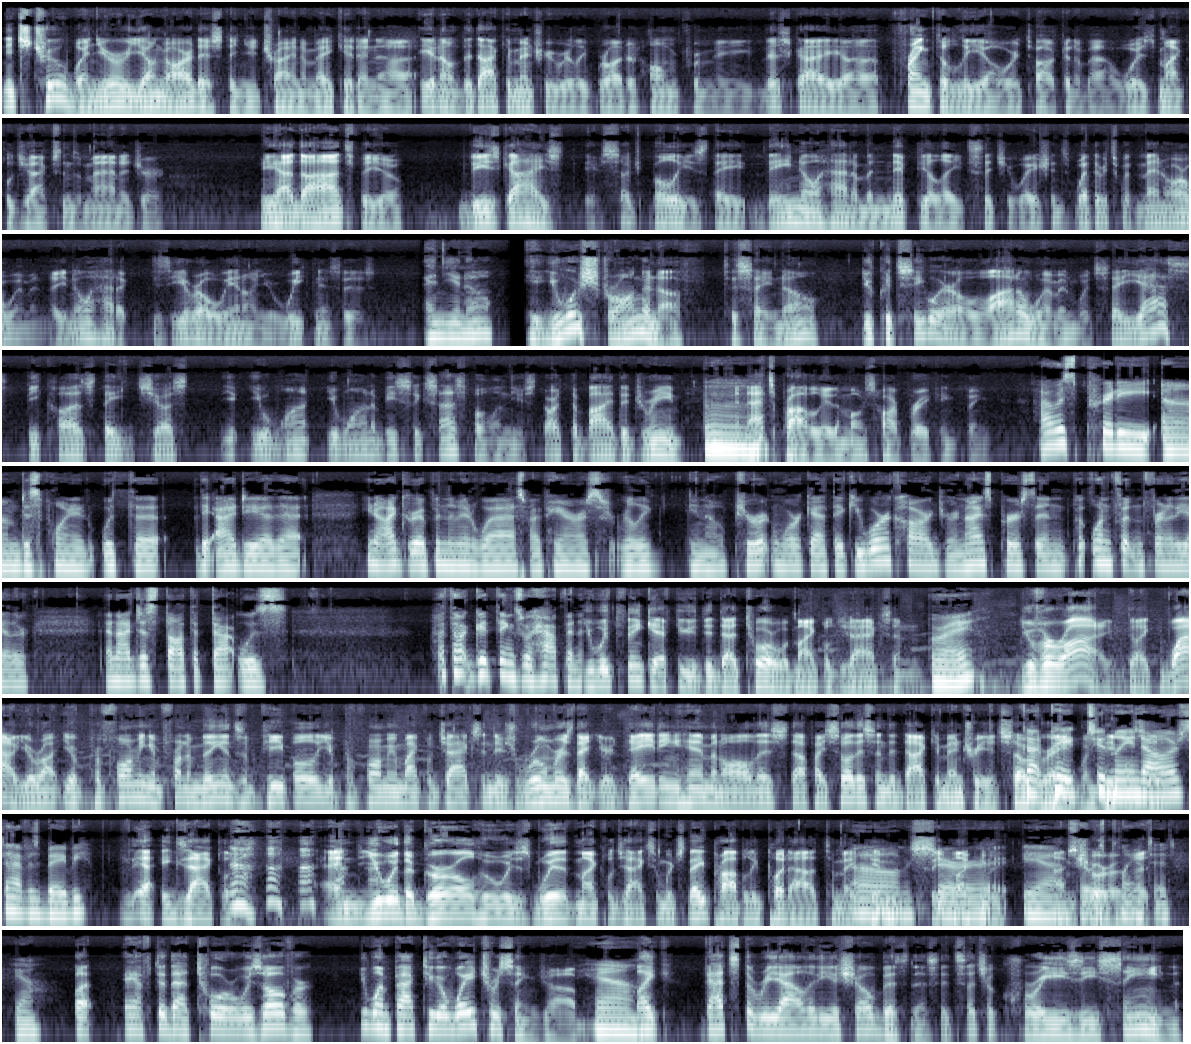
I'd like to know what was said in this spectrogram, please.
It's true when you're a young artist and you're trying to make it, and uh, you know the documentary really brought it home for me. This guy, uh, Frank DiLeo, we're talking about, was Michael Jackson's manager. He had the hots for you. These guys, they're such bullies. They they know how to manipulate situations, whether it's with men or women. They know how to zero in on your weaknesses. And you know, you were strong enough to say no. You could see where a lot of women would say yes because they just you, you want you want to be successful and you start to buy the dream Mm. and that's probably the most heartbreaking thing I was pretty um, disappointed with the the idea that you know I grew up in the Midwest. My parents really you know Puritan work ethic. You work hard. You're a nice person. Put one foot in front of the other, and I just thought that that was. I thought good things would happen. you would think after you did that tour with michael jackson right. You've arrived like wow you're you're performing in front of millions of people you're performing michael jackson there's rumors that you're dating him and all this stuff i saw this in the documentary it's so Got great paid when two million dollars to have his baby. Yeah, exactly. and you were the girl who was with Michael Jackson, which they probably put out to make Oh, him I'm seem sure. like he was, yeah, I'm, I'm sure, sure it was of it. planted. Yeah. But after that tour was over, you went back to your waitressing job. Yeah. Like that's the reality of show business. It's such a crazy scene.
